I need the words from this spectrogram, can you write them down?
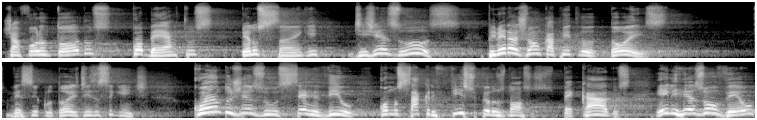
já foram todos cobertos pelo sangue de Jesus. 1 João capítulo 2, versículo 2 diz o seguinte: Quando Jesus serviu como sacrifício pelos nossos pecados, ele resolveu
